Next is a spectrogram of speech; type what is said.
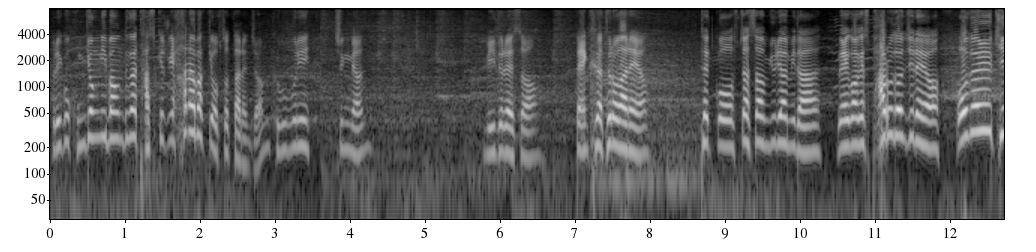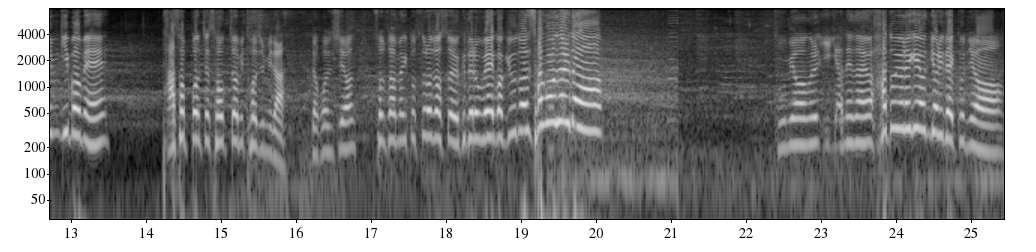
그리고 공격 리바운드가 5개 중에 하나밖에 없었다는 점. 그 부분이 측면 middle에서 bank가 들어가네요. 됐고 숫자 싸움 유리합니다. 외곽에서 바로 던지네요. 오늘 김기범의 다섯 번째 석점이 터집니다. 자, 권시현 선수 한 명이 또 쓰러졌어요. 그대로 외곽 윤원상 오늘도 두 명을 이겨내나요? 하도열에게 연결이 됐군요.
